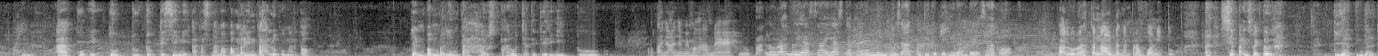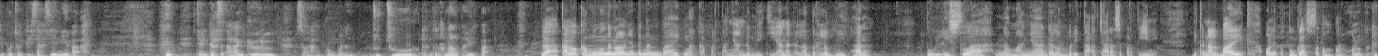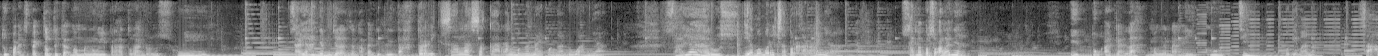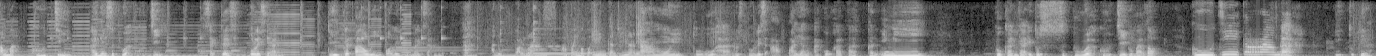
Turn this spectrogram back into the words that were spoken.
aku itu duduk di sini atas nama pemerintah loh, Bu Marto. Dan pemerintah harus tahu jati diri ibu. Pertanyaannya memang aneh. Loh, Pak Lurah melihat saya setiap hari Minggu saat pergi ke pinggiran desa kok. Pak Lurah kenal dengan perempuan itu. Eh, siapa inspektur? Dia tinggal di pojok desa sini, Pak. Janda seorang guru, seorang perempuan yang jujur dan terkenal baik, Pak. Lah, kalau kamu mengenalnya dengan baik, maka pertanyaan demikian adalah berlebihan. Tulislah namanya dalam berita acara seperti ini. Dikenal baik oleh petugas setempat. Loh, kalau begitu Pak Inspektur tidak memenuhi peraturan resmi. Saya hanya menjalankan apa yang diperintahkan. Periksalah sekarang mengenai pengaduannya. Saya harus Ya memeriksa perkaranya. sama persoalannya. Itu adalah mengenai Gucci. Bagaimana? Sama. Gucci, hanya sebuah Gucci. Sekdes, tulis ya. Diketahui oleh pemeriksa. Hah? Aduh, Pak Lurah, apa yang Bapak inginkan sebenarnya? Kamu itu harus tulis apa yang aku katakan ini. Bukankah itu sebuah Gucci, Bu Marto? Guci keramik Nah, itu dia.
